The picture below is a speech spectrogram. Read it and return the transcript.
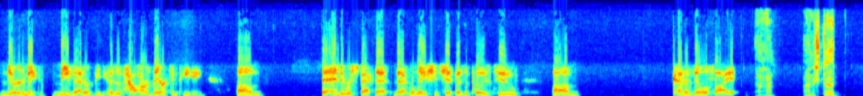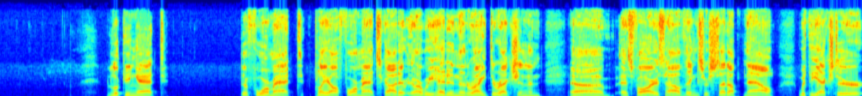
they're going to make me better because of how hard they're competing. Um, and to respect that that relationship as opposed to um, kind of vilify it. Uh huh. Understood. Looking at the format, playoff format, Scott, are we heading in the right direction? And uh, as far as how things are set up now with the extra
